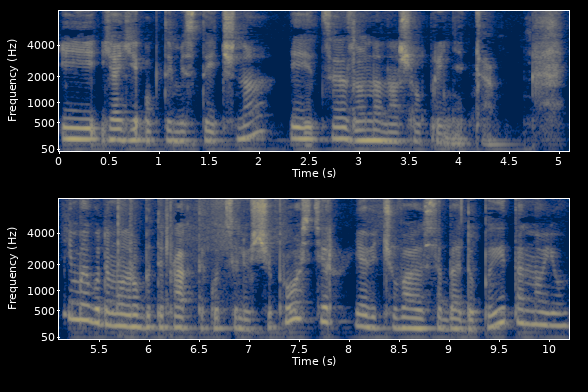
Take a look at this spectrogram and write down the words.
І я є оптимістична, і це зона нашого прийняття. І ми будемо робити практику цілющий простір. Я відчуваю себе допитаною.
